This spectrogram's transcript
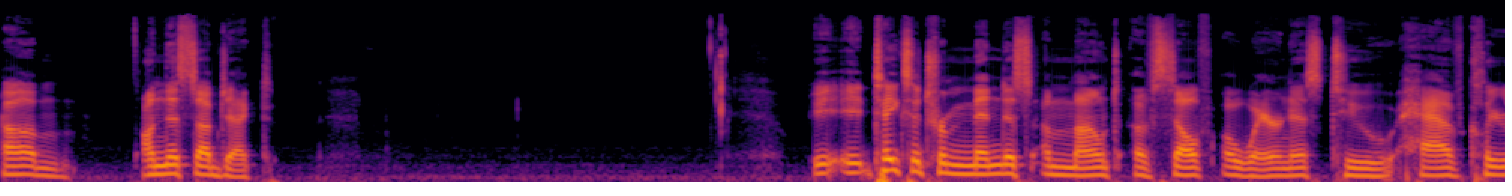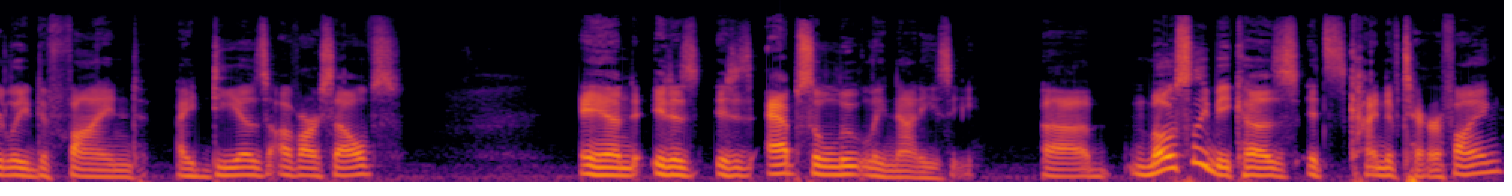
um, on this subject, it, it takes a tremendous amount of self awareness to have clearly defined ideas of ourselves. And it is it is absolutely not easy. Uh, mostly because it's kind of terrifying.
